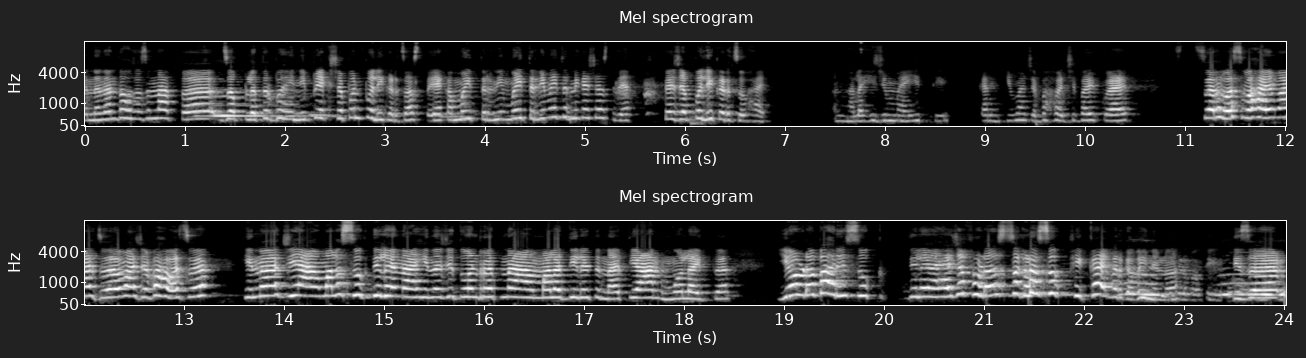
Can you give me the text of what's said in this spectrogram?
पण ननंद भाऊजाचं नातं जपलं तर बहिणीपेक्षा पण पलीकडचं असतं. एका मैत्रिणी मैत्रिणी मैत्रिणी कशा असते त्याच्या पलीकडचं आहे मला ही जी माहिती कारण की माझ्या भावाची बायको आहे सर्वस्व आहे माझं माझ्या भावाचं. हिनं जी आम्हाला सुख दिलंय ना हिनं जे दोन रत्न आम्हाला दिलेत ना ती अनमोल आहेत एवढं भारी सुख दिलंय ना ह्याच्या पुढं सगळं सुख फिक आहे बरं का बहिणीनं. तिचं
